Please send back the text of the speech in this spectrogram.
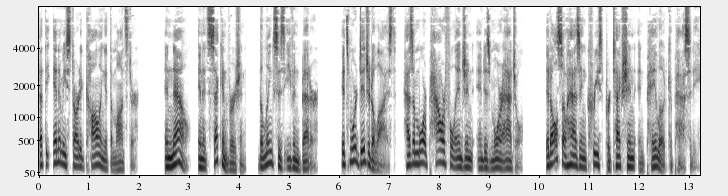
that the enemy started calling it the monster. And now, in its second version, the Lynx is even better. It's more digitalized, has a more powerful engine, and is more agile. It also has increased protection and payload capacity.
